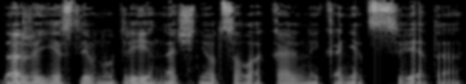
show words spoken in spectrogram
даже если внутри начнется локальный конец света.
